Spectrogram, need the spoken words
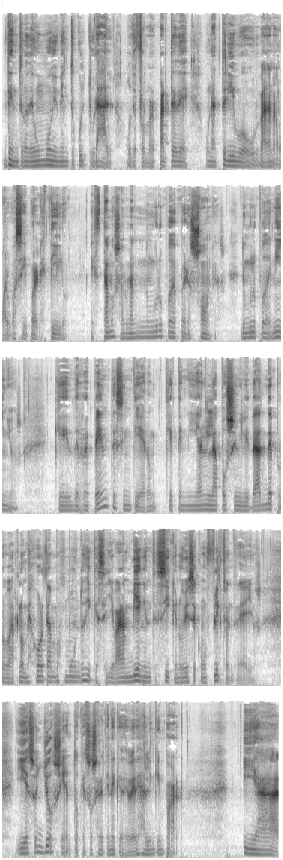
dentro de un movimiento cultural o de formar parte de una tribu urbana o algo así por el estilo. Estamos hablando de un grupo de personas, de un grupo de niños que de repente sintieron que tenían la posibilidad de probar lo mejor de ambos mundos y que se llevaran bien entre sí, que no hubiese conflicto entre ellos. Y eso yo siento que eso se le tiene que deber a Linkin Park y a,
